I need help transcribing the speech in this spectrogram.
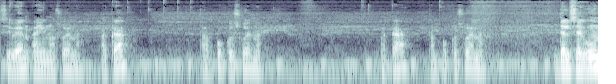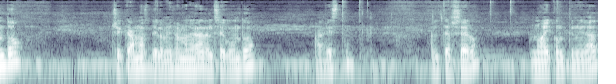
Si ven, ahí no suena. Acá tampoco suena acá tampoco suena. Del segundo checamos de la misma manera del segundo a este al tercero no hay continuidad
